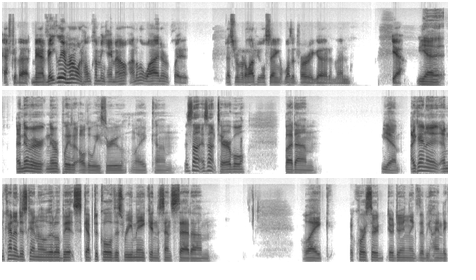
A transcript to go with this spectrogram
after that. I mean, I vaguely remember when Homecoming came out. I don't know why I never played it. Just remembered a lot of people saying it wasn't very good, and then yeah, Yeah, I never never played it all the way through. Like, um, it's not it's not terrible, but um, yeah, I kind of I'm kind of just kind of a little bit skeptical of this remake in the sense that um, like, of course they're they're doing like the behind the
